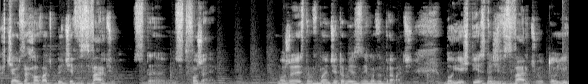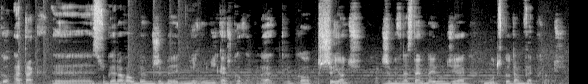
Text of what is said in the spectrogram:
chciał zachować bycie w zwarciu z tym stworzeniem. Może jestem w błędzie, to mnie z niego wyprowadź. Bo jeśli jesteś w zwarciu, to jego atak yy, sugerowałbym, żeby nie unikać go w ogóle, tylko przyjąć, żeby w następnej rundzie móc go tam wepchnąć.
